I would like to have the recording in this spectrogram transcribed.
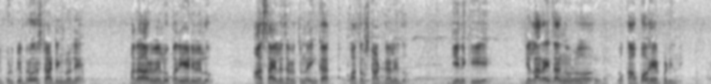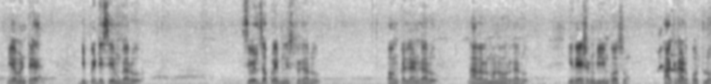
ఇప్పుడు ఫిబ్రవరి స్టార్టింగ్లోనే పదహారు వేలు పదిహేడు వేలు ఆ స్థాయిలో జరుగుతున్నాయి ఇంకా కోతలు స్టార్ట్ కాలేదు. దీనికి జిల్లా రైతాంగంలో ఒక అపోహ ఏర్పడింది. ఏమంటే డిప్యూటీ సీఎం గారు సివిల్ సప్లై మినిస్టర్ గారు పవన్ కళ్యాణ్ గారు నాదళ్ళ మనోహర్ గారు ఈ రేషన్ బియ్యం కోసం కాకినాడ పోర్టులో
